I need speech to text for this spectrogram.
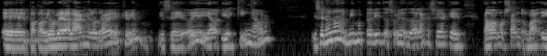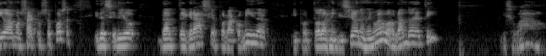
eh, papá Dios ve al ángel otra vez escribiendo. Dice, oye, ¿y, quién ahora? Dice, no, no, el mismo Pedrito de la casualidad que estaba almorzando, iba a almorzar con su esposa y decidió darte gracias por la comida y por todas las bendiciones de nuevo, hablando de ti. Dice, wow.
